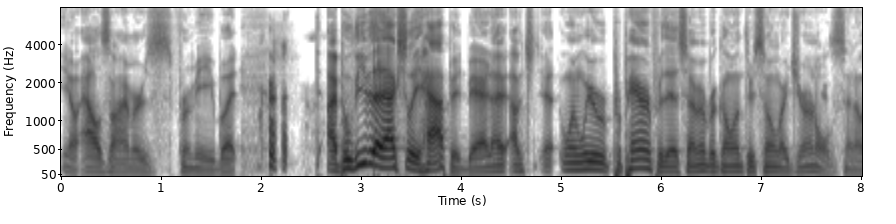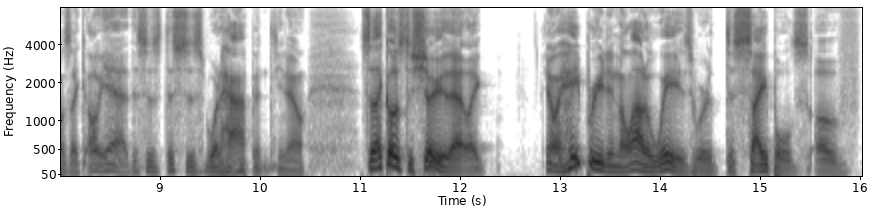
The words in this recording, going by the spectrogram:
you know Alzheimer's for me, but I believe that actually happened, man. I, am when we were preparing for this, I remember going through some of my journals, and I was like, "Oh yeah, this is this is what happened," you know. So that goes to show you that, like, you know, Hatebreed in a lot of ways were disciples of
